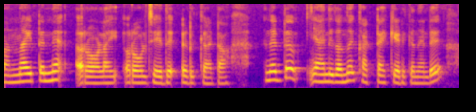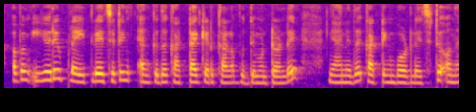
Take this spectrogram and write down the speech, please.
നന്നായിട്ട് തന്നെ റോളായി റോൾ ചെയ്ത് എടുക്കുക കേട്ടോ എന്നിട്ട് ഞാനിതൊന്ന് കട്ടാക്കി എടുക്കുന്നുണ്ട്. അപ്പം ഈ ഒരു പ്ലേറ്റിൽ വെച്ചിട്ട് എനിക്കിത് കട്ടാക്കി എടുക്കാനുള്ള ബുദ്ധിമുട്ടുണ്ട്. ഞാനിത് കട്ടിംഗ് ബോർഡിൽ വെച്ചിട്ട് ഒന്ന്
